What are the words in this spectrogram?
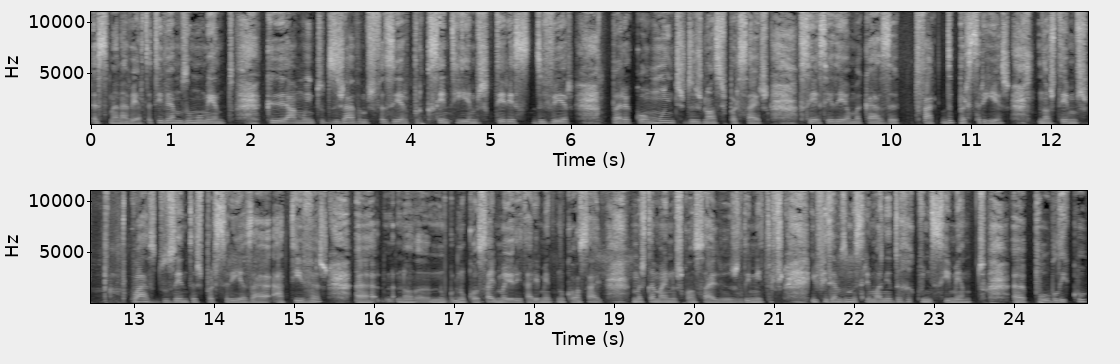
a semana aberta, tivemos um momento que há muito desejávamos fazer, porque que sentíamos ter esse dever para com muitos dos nossos parceiros. O CSD é uma casa, de facto, de parcerias. Nós temos quase 200 parcerias ativas uh, no, no, no Conselho, maioritariamente no Conselho, mas também nos Conselhos limítrofes, e fizemos uma cerimónia de reconhecimento uh, público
